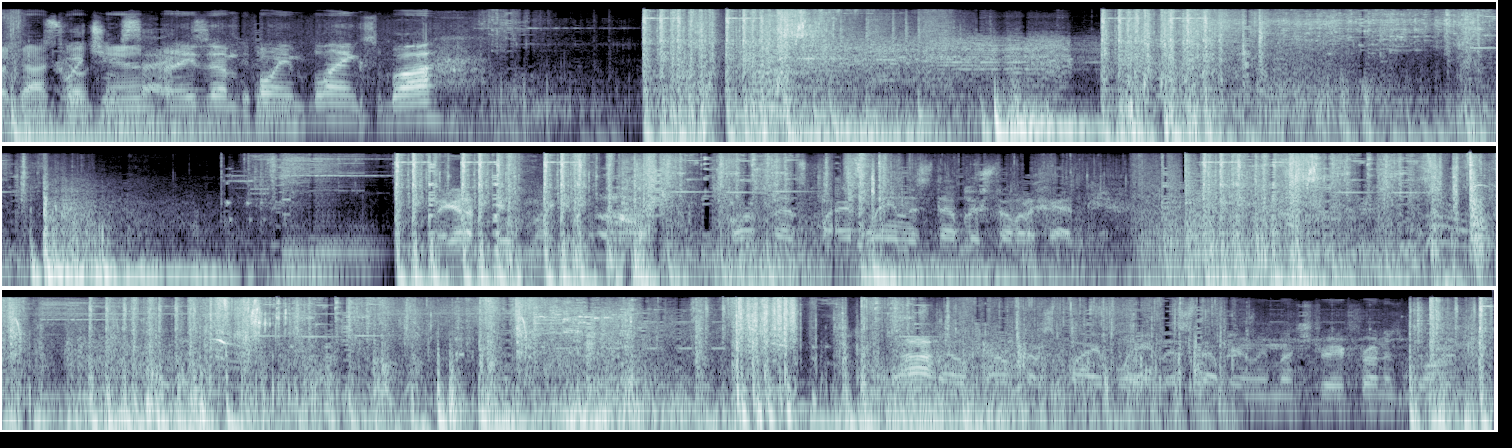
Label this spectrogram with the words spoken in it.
I got Switching cocaine. I need them point blanks, boy. I got a field mic. Hostile spy plane established overhead. Ah. Hostile counter spy plane established. Apparently my straight front is blind.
